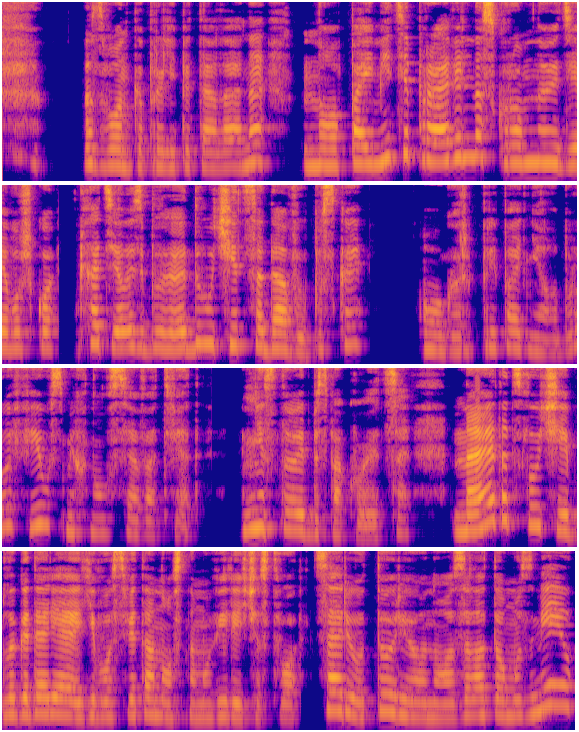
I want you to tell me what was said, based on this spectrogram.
— звонко пролепетала она, «но поймите правильно скромную девушку. Хотелось бы доучиться до выпуска». Огр приподнял бровь и усмехнулся в ответ. «Не стоит беспокоиться. На этот случай, благодаря его светоносному величеству, царю Ториону Золотому Змею,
